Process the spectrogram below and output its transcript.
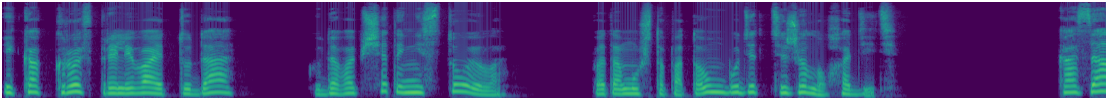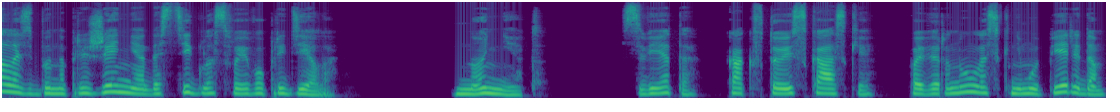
И как кровь приливает туда, куда вообще-то не стоило, потому что потом будет тяжело ходить. Казалось бы, напряжение достигло своего предела. Но нет. Света, как в той сказке, повернулась к нему передом,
